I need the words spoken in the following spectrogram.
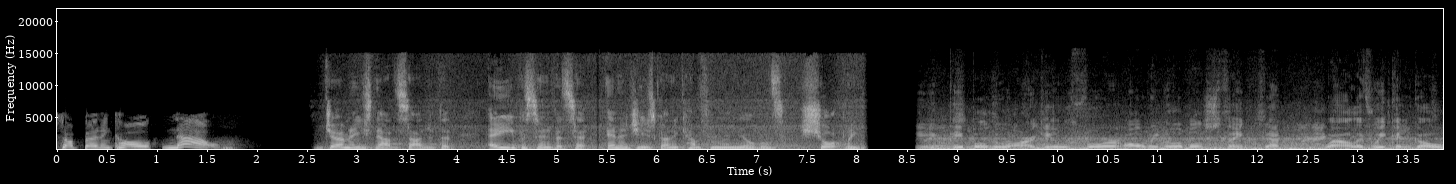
stop burning coal now. Germany's now decided that 80% of its energy is going to come from renewables shortly. The People who argue for all renewables think that, well, if we can go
